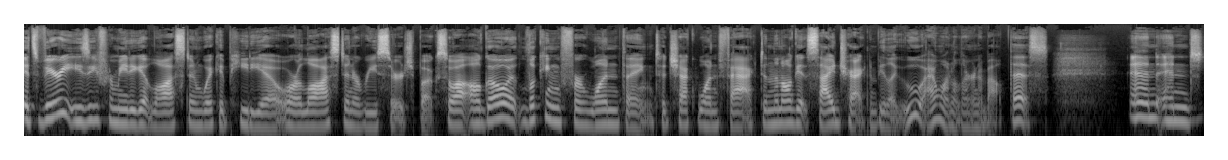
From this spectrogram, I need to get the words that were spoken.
It's very easy for me to get lost in Wikipedia or lost in a research book. So I'll go looking for one thing to check one fact, and then I'll get sidetracked and be like, "Ooh, I want to learn about this." And and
